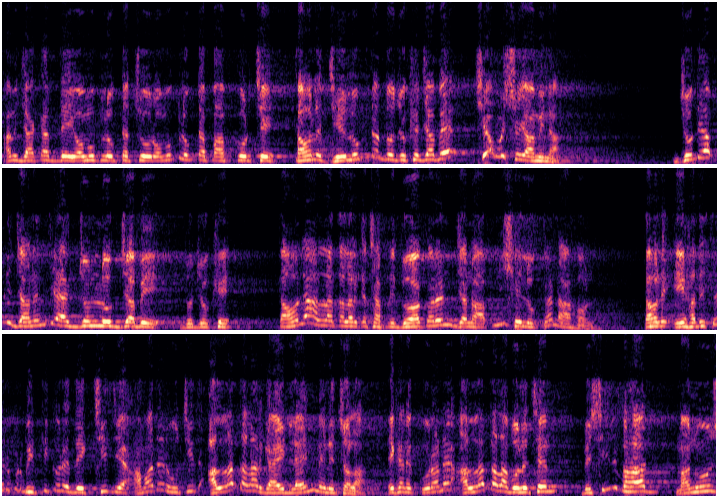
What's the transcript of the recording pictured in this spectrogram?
আমি জাকাত দেই অমুক লোকটা চোর অমুক লোকটা পাপ করছে তাহলে যে লোকটা দোজখে যাবে সে অবশ্যই আমি না। যদি আপনি জানেন যে একজন লোক যাবে দোজখে তাহলে আল্লাহ তালার কাছে আপনি দোয়া করেন যেন আপনি সেই লোকটা না হন। তাহলে এই হাদিসের উপর ভিত্তি করে দেখছি যে আমাদের উচিত আল্লাহ তালার গাইডলাইন মেনে চলা। এখানে কোরআনে আল্লাহ তালা বলেছেন, বেশিরভাগ মানুষ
